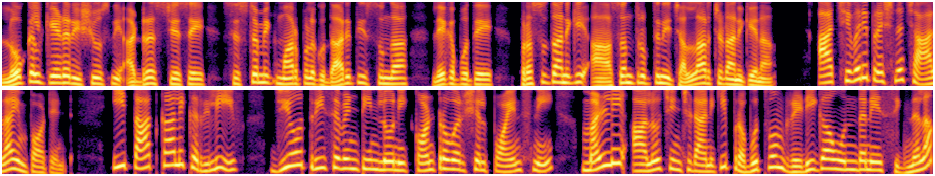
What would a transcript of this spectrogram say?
లోకల్ కేడర్ ఇష్యూస్ని అడ్రస్ చేసే సిస్టమిక్ మార్పులకు దారితీస్తుందా? లేకపోతే ప్రస్తుతానికి ఆ అసంతృప్తిని చల్లార్చడానికేనా? ఆ చివరి ప్రశ్న చాలా ఇంపార్టెంట్. ఈ తాత్కాలిక రిలీఫ్ జియో త్రీ సెవెంటీన్లోని కాంట్రవర్షియల్ పాయింట్స్ని మళ్ళీ ఆలోచించడానికి ప్రభుత్వం రెడీగా ఉందనే సిగ్నలా?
